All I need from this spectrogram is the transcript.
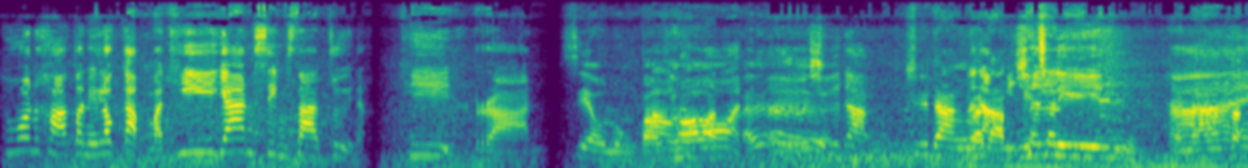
ทุกคนคะ ตอนนี้เรากลับมาที่ย่านซิมซาจุยนะ ที่ร้าน เสี่ยวหลงเปาทอดเออชื่อดัง ชื่อดังระระดัดับบมิมิชชลิลินนนะใช่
